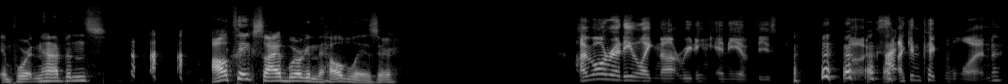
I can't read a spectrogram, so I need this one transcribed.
important happens. I'll take Cyborg and the Hellblazer. I'm already like not reading any of these books. I can pick one.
